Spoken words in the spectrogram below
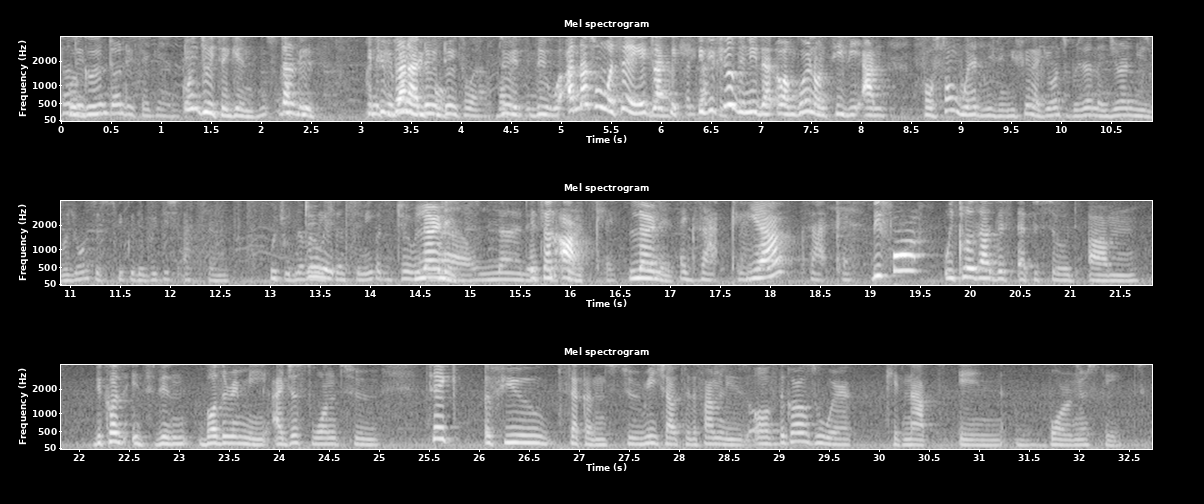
Don't We're do, good? It, don't do it again. Don't do it again. Stop That's it. it. And if you've you're done gonna it do it, before, do it well. Do it, do it well. And that's what we're saying. Exactly. Yes, If you feel the need that oh I'm going on TV and for some weird reason you feel like you want to present Nigerian news but you want to speak with a British accent, which would never Do make it, sense to me. but do it Learn well. it. Learn it, It's an exactly. art. Learn it. Exactly. Yeah. Exactly. Before we close out this episode, um, because it's been bothering me, I just want to take a few seconds to reach out to the families of the girls who were kidnapped in Borno State.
